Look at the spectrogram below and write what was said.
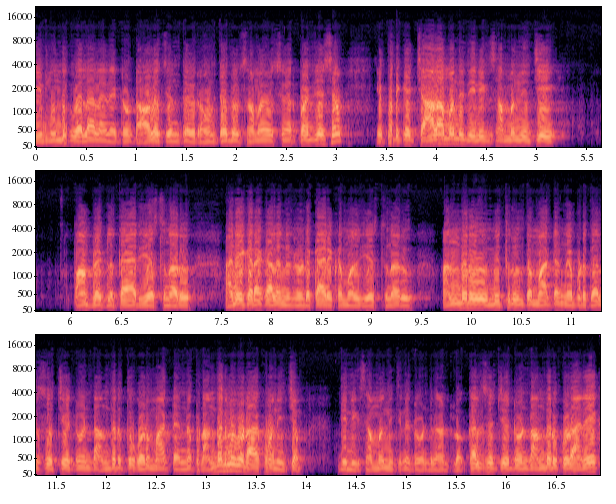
ఈ ముందుకు వెళ్ళాలనేటువంటి ఆలోచనతో రౌండ్ టేబుల్ సమావేశం ఏర్పాటు చేశాం. ఇప్పటికే చాలా మంది దీనికి సంబంధించి పాంప్లెట్లు తయారు చేస్తున్నారు అనేక రకాలైనటువంటి కార్యక్రమాలు చేస్తున్నారు. అందరూ మిత్రులతో మాట్లాడినప్పుడు కలిసి వచ్చేటువంటి అందరితో కూడా మాట్లాడినప్పుడు అందరిని కూడా ఆహ్వానించాం. దీనికి సంబంధించినటువంటి దాంట్లో. కలిసి వచ్చేటువంటి అందరూ కూడా అనేక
